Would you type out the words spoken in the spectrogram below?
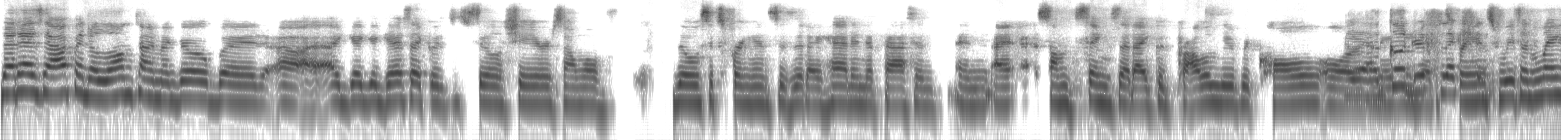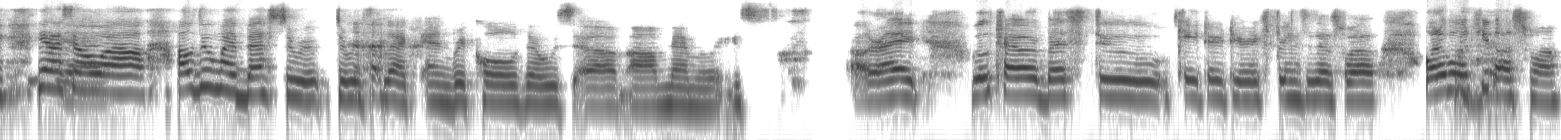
that has happened a long time ago, but uh, I, I guess I could still share some of those experiences that I had in the past and, and I, some things that I could probably recall or yeah, maybe good experienced recently. Yeah, yeah. so uh, I'll do my best to, re- to reflect and recall those uh, uh, memories. All right. We'll try our best to cater to your experiences as well. What about you, Asma?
